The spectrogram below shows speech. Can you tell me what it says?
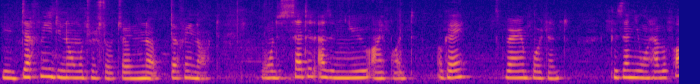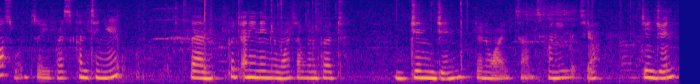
you definitely do not want to restore it. So no, definitely not. You want to set it as a new iPod. Okay? It's very important. Because then you won't have a password. So you press continue. Then put any name you want. So I'm going to put Jin Jin. Don't know why it sounds funny, but yeah. Jin Jin.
